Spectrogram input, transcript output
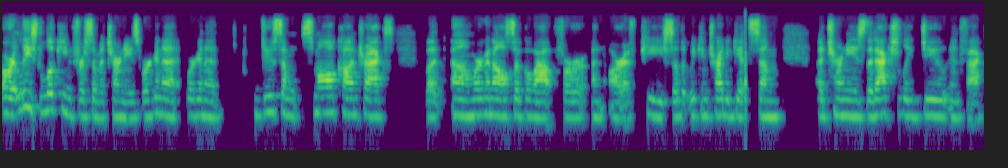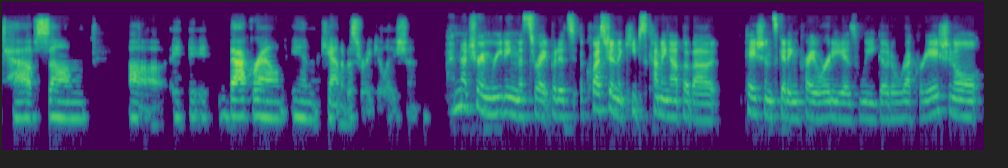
or at least looking for some attorneys. We're gonna we're gonna do some small contracts but um, we're going to also go out for an RFP so that we can try to get some attorneys that actually do, in fact, have some uh, a, a background in cannabis regulation. I'm not sure I'm reading this right, but it's a question that keeps coming up about patients getting priority as we go to recreational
